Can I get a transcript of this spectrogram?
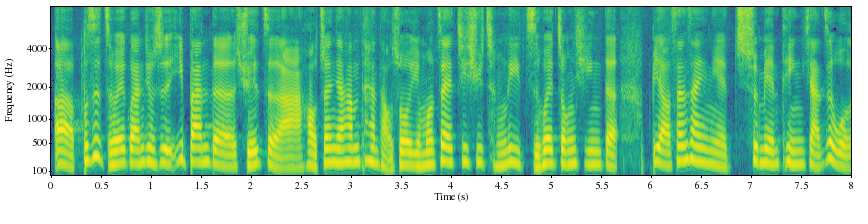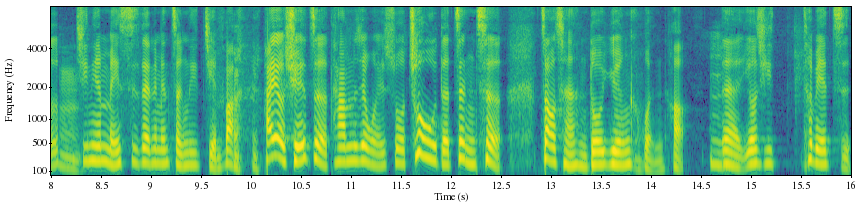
呃，不是指挥官，就是一般的学者啊，好专家，他们探讨说有没有再继续成立指挥中心的必要。珊珊，你也顺便听一下，这我今天没事在那边整理简报。还有学者他们认为说，错误的政策造成很多冤魂，哈，呃，尤其特别指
